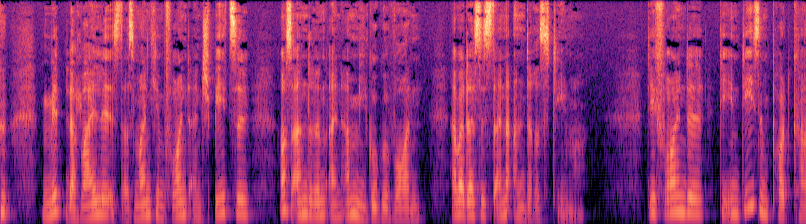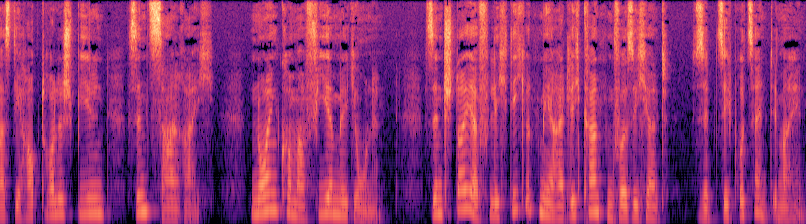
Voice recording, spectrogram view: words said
Mittlerweile ist aus manchem Freund ein Spätzel, aus anderen ein Amigo geworden. Aber das ist ein anderes Thema. Die Freunde, die in diesem Podcast die Hauptrolle spielen, sind zahlreich. 9,4 Millionen. Sind steuerpflichtig und mehrheitlich krankenversichert. 70 Prozent immerhin.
